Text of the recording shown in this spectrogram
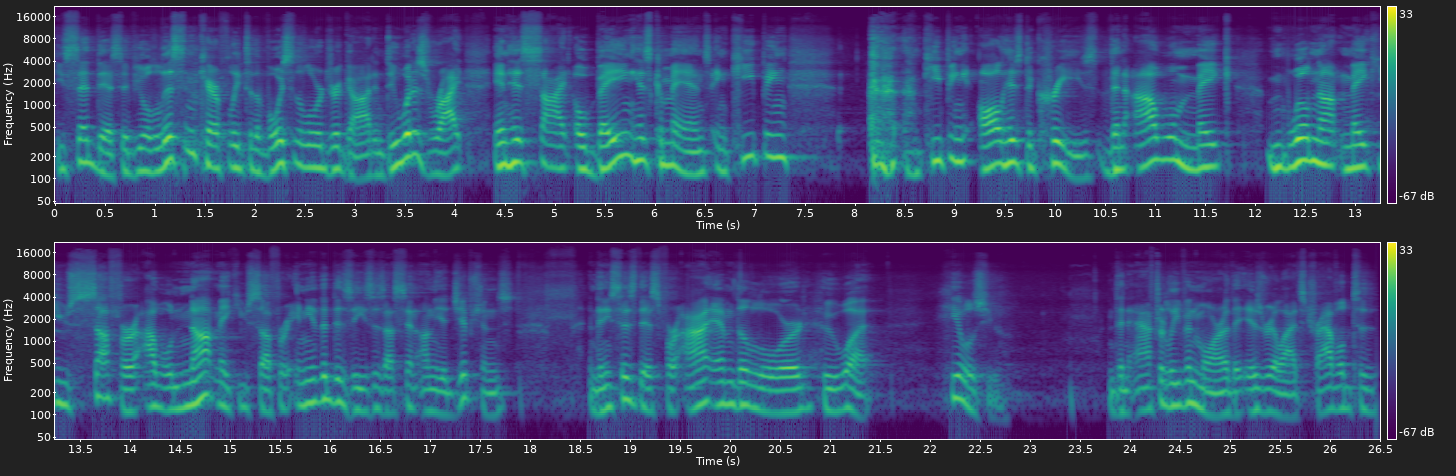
he said this If you'll listen carefully to the voice of the Lord your God and do what is right in his sight, obeying his commands and keeping, keeping all his decrees, then I will make will not make you suffer. I will not make you suffer any of the diseases I sent on the Egyptians. And then he says this, for I am the Lord who what? Heals you. Then after leaving Marah, the Israelites traveled to,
